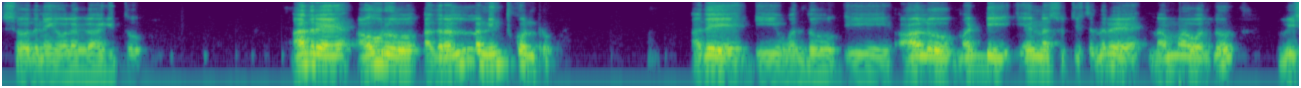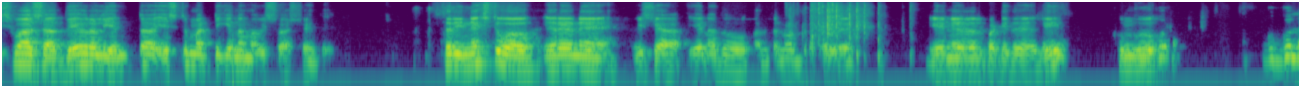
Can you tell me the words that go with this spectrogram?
ಶೋಧನೆಗೆ ಒಳಗಾಗಿತ್ತು. ಆದ್ರೆ ಅವರು ಅದರೆಲ್ಲ ನಿಂತ್ಕೊಂಡ್ರು. ಅದೇ ಈ ಒಂದು, ಈ ಹಾಲು ಮಡ್ಡಿ ಏನ ಸೂಚಿಸ್ತಂದ್ರೆ, ನಮ್ಮ ಒಂದು ವಿಶ್ವಾಸ, ದೇವರಲ್ಲಿ ಎಂತ, ಎಷ್ಟು ಮಟ್ಟಿಗೆ ನಮ್ಮ ವಿಶ್ವಾಸ ಇದೆ? ಸರಿ ನೆಕ್ಸ್ಟ್ ಎರಡನೇ ವಿಷಯ ಏನದು ಅಂತ ನೋಡ್ಬೇಕಾದ್ರೆ ಏನ್ ಹೇಳಲ್ಪಟ್ಟಿದೆ ಅಲ್ಲಿ ಕುಂಗು. ಗುಗ್ಗುಲ.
